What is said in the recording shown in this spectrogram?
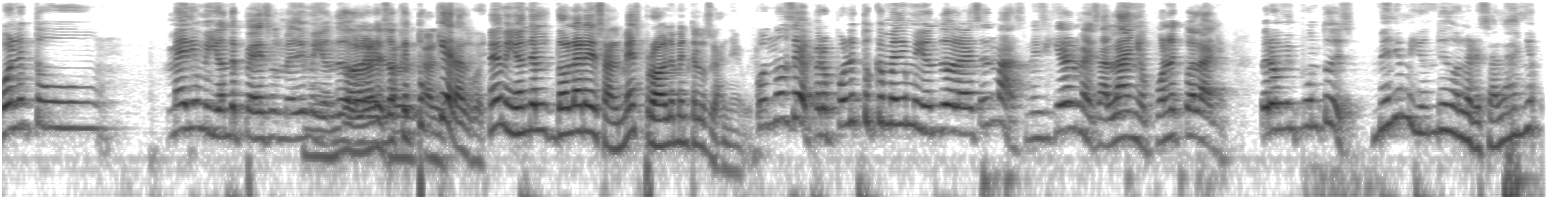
Ponle tú medio millón de pesos, medio millón de dólares, Dólares lo que al- tú al- quieras, güey. medio millón de dólares al mes probablemente los gane, güey. Pues no sé, pero ponle tú que medio millón de dólares es más, ni siquiera al mes, al año, ponle tú al año. Pero mi punto es, medio millón de dólares al año.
